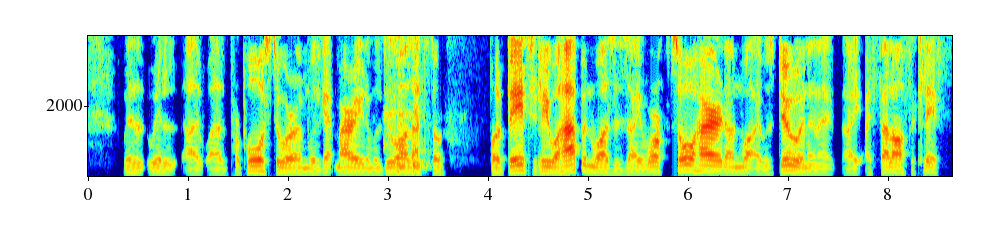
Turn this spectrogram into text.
we'll we'll I'll, I'll propose to her, and we'll get married, and we'll do all that stuff. But basically, what happened was is I worked so hard on what I was doing, and I, I, I fell off a cliff,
